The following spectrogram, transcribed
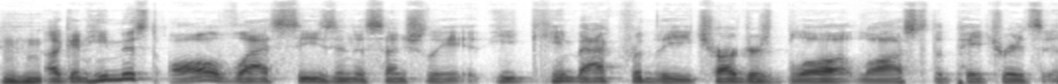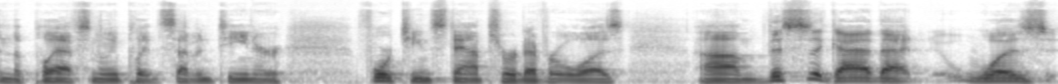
Mm-hmm. Again, he missed all of last season. Essentially, he came back for the Chargers blowout loss to the Patriots in the playoffs and only played 17 or 14 snaps or whatever it was. Um, this is a guy that was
